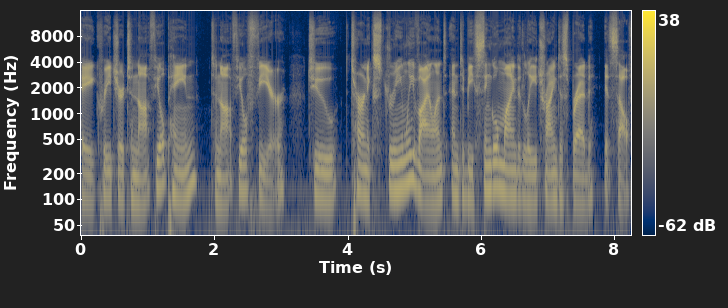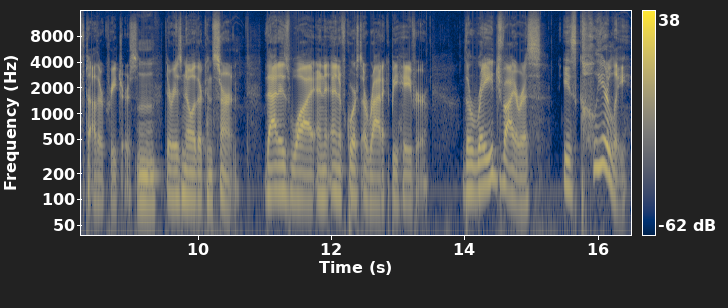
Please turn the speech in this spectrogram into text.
a creature to not feel pain, to not feel fear, to turn extremely violent, and to be single mindedly trying to spread itself to other creatures. Hmm. There is no other concern. That is why, and, and of course, erratic behavior. The rage virus is clearly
